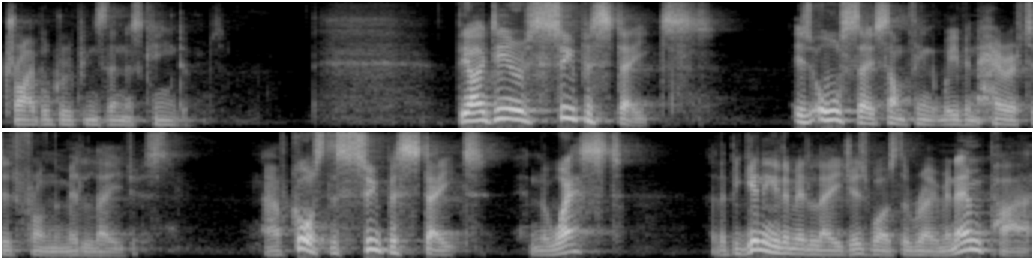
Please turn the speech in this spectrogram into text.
tribal groupings, then as kingdoms. The idea of superstates is also something that we've inherited from the Middle Ages. Now, of course, the superstate in the West at the beginning of the Middle Ages was the Roman Empire.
